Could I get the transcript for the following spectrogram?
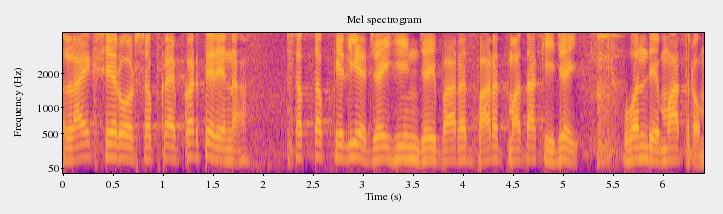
लाइक शेयर और सब्सक्राइब करते रहना तब तक के लिए जय हिंद जय भारत भारत माता की जय वंदे मातरम।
